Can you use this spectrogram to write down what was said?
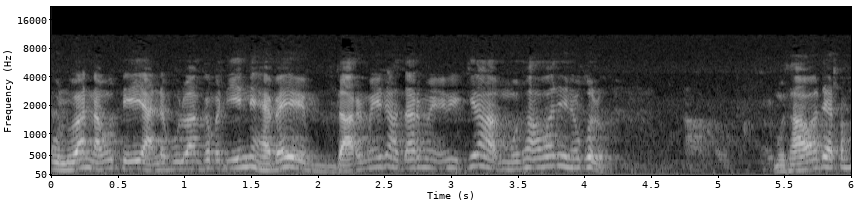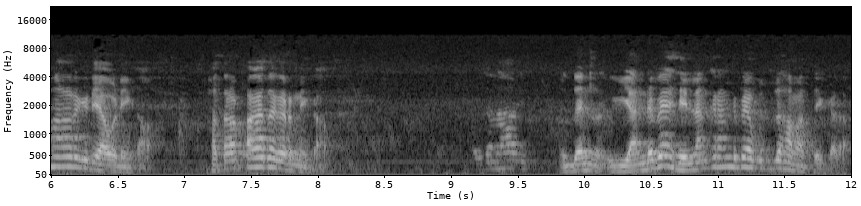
පුළුවන් නමුත් ඒ යන්න පුළුවන්කම තියෙන්නේ හැබැයි ධර්මයට අධර්මයට කියලා මුසාවාදී නොකළොත්. මුසාවාදේ අතහාරකට යවන එක. හතර පහත කරන එක. එතන හරි. දැන් යන්න බෑ සෙල්ලම් කරන්න බෑ බුද්ධහමත් එක්කලා.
